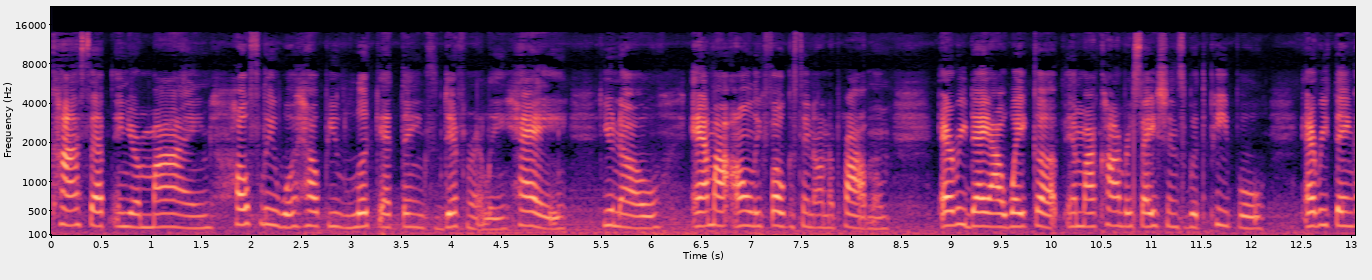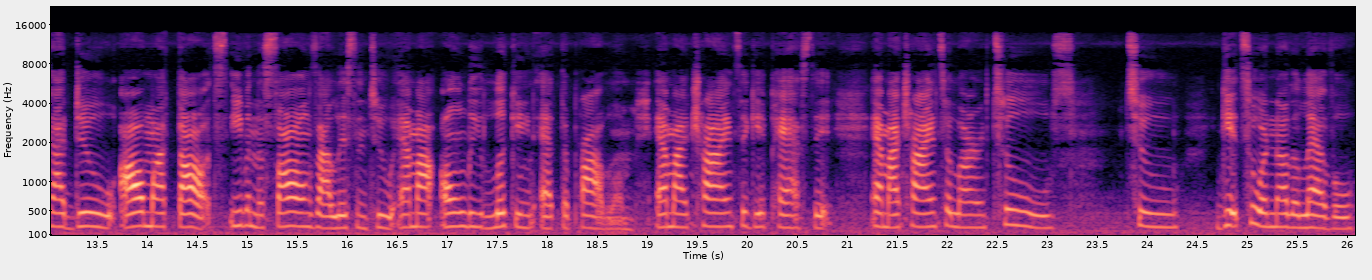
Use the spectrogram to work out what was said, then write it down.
concept in your mind hopefully will help you look at things differently. Hey, you know, am I only focusing on the problem? Every day I wake up in my conversations with people, everything I do, all my thoughts, even the songs I listen to, am I only looking at the problem? Am I trying to get past it? Am I trying to learn tools to get to another level?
